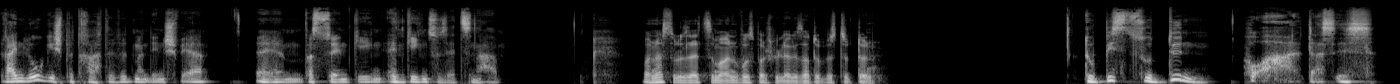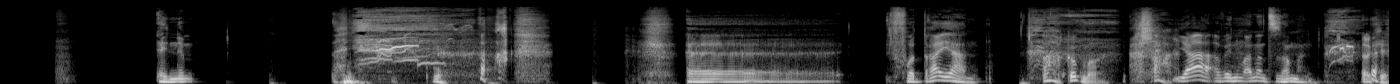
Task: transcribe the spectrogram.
rein logisch betrachtet wird man denen schwer ähm, was zu entgegen, entgegenzusetzen haben. Wann hast du das letzte Mal einem Fußballspieler gesagt, du bist zu dünn? Du bist zu dünn. Boah, das ist in einem äh, vor drei Jahren. Ach, guck mal. Ah. Ja, aber in einem anderen Zusammenhang. Okay.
